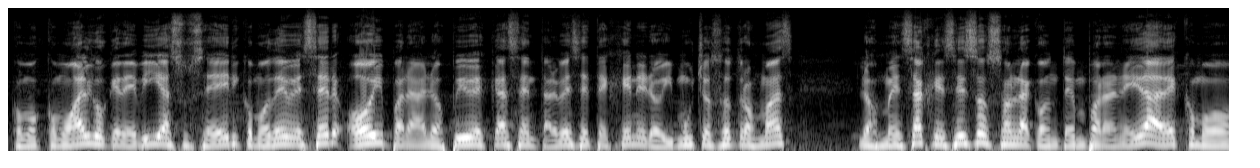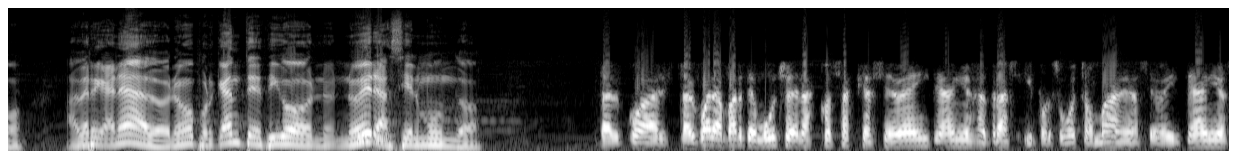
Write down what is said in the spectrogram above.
Como, como algo que debía suceder y como debe ser hoy para los pibes que hacen tal vez este género y muchos otros más, los mensajes esos son la contemporaneidad, es como haber ganado, ¿no? Porque antes, digo, no, no era así el mundo. Tal cual, tal cual, aparte muchas de las cosas que hace 20 años atrás, y por supuesto más de hace 20 años,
